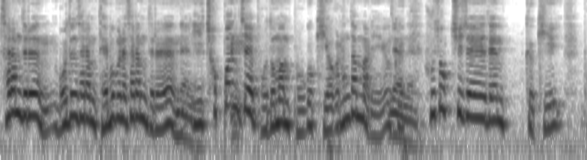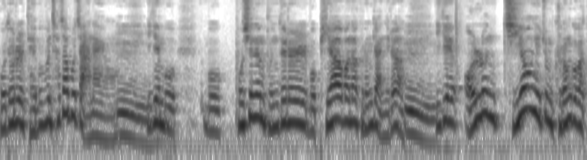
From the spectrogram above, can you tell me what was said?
사람들은 모든 사람 대부분의 사람들은 네네. 이첫 번째 보도만 보고 기억을 한단 말이에요. 그 네네. 후속 취재된 그 기, 보도를 대부분 찾아보지 않아요. 음. 이게 뭐, 뭐, 보시는 분들을 뭐 비하하거나 그런 게 아니라 음. 이게 언론 지형이 좀 그런 것 같,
